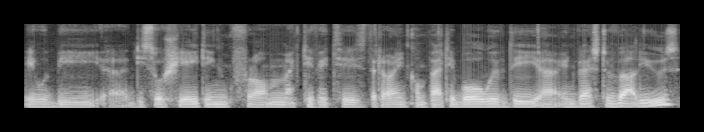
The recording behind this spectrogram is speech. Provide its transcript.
it would be uh, dissociating from activities that are incompatible with the uh, investor values,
